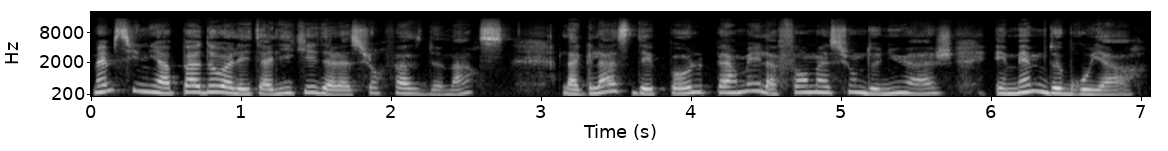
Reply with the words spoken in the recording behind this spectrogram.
Même s'il n'y a pas d'eau à l'état liquide à la surface de Mars, la glace des pôles permet la formation de nuages et même de brouillards.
